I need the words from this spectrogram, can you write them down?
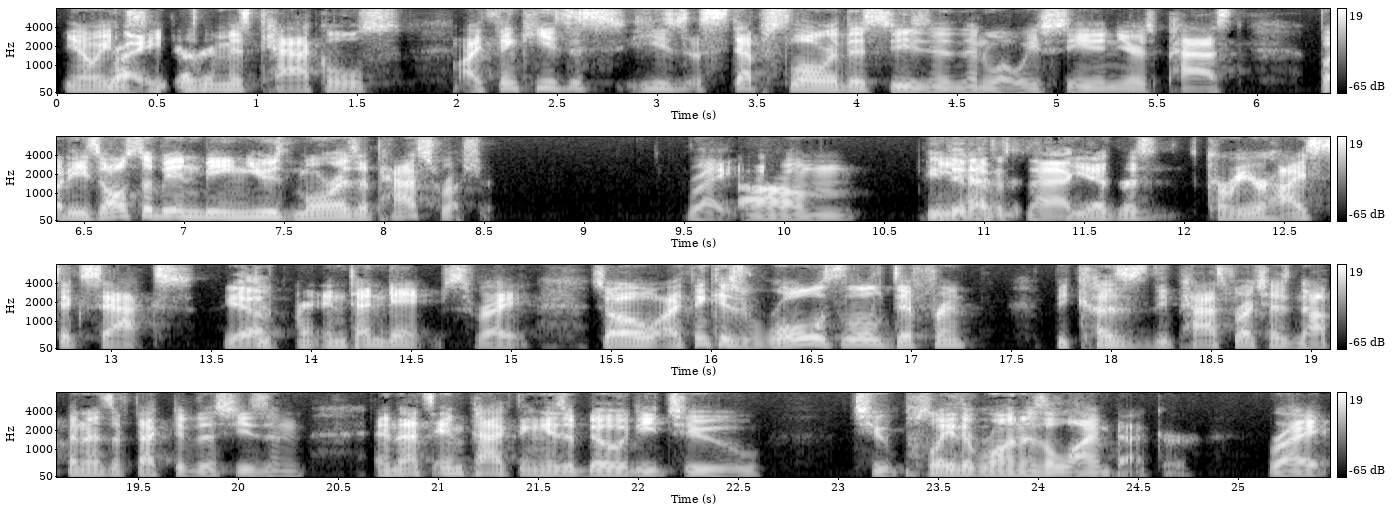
You know he, right. he doesn't miss tackles. I think he's a, he's a step slower this season than what we've seen in years past, but he's also been being used more as a pass rusher. Right. Um, he, he did have a sack. He has a career high six sacks. Yeah. in ten games, right? So I think his role is a little different because the pass rush has not been as effective this season, and that's impacting his ability to to play the run as a linebacker, right?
